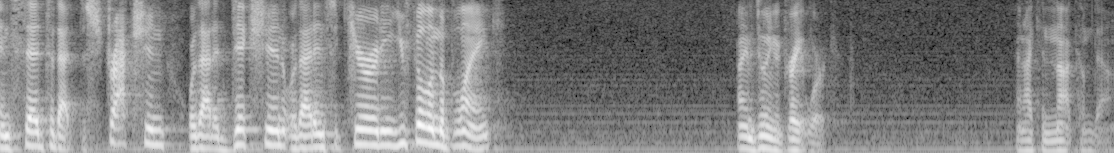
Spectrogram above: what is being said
and said to that distraction or that addiction or that insecurity, you fill in the blank, I am doing a great work. And I cannot come down.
